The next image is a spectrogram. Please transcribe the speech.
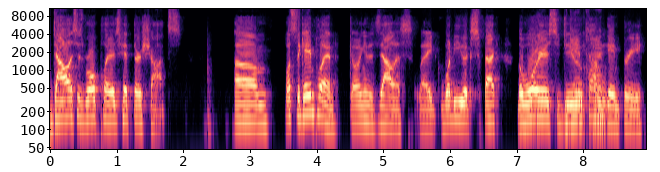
Dallas's role players hit their shots. Um, what's the game plan going into Dallas? Like, what do you expect the Warriors to do game come game three?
